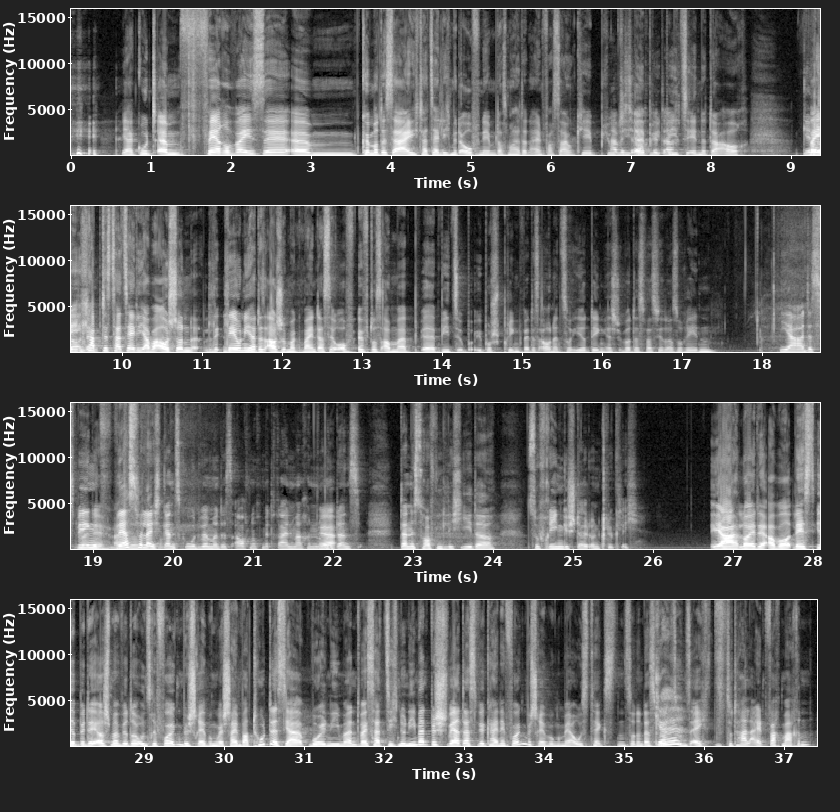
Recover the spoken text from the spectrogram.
Ja, gut, ähm, fairerweise ähm, können wir das ja eigentlich tatsächlich mit aufnehmen, dass wir halt dann einfach sagen, okay, Beauty, äh. Beats endet da auch. Genau, Weil ich habe das tatsächlich aber auch schon, Le- Leonie hat das auch schon mal gemeint, dass sie oft, öfters auch mal äh, Beats über, überspringt, weil das auch nicht so ihr Ding ist, über das, was wir da so reden. Ja, deswegen wäre es also- vielleicht ganz gut, wenn wir das auch noch mit reinmachen Ja. und dann, dann ist hoffentlich jeder zufriedengestellt und glücklich. Ja, Leute, aber lest ihr bitte erstmal wieder unsere Folgenbeschreibung, weil scheinbar tut das ja wohl niemand, weil es hat sich nur niemand beschwert, dass wir keine Folgenbeschreibungen mehr austexten, sondern dass wir Gell? jetzt uns echt das total einfach machen.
